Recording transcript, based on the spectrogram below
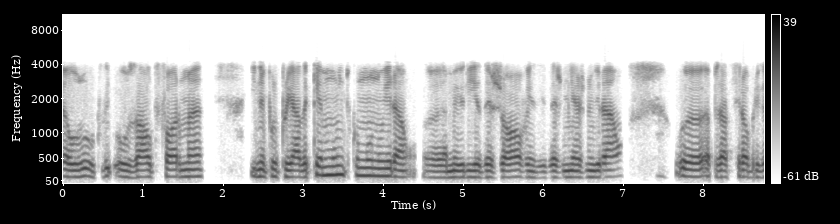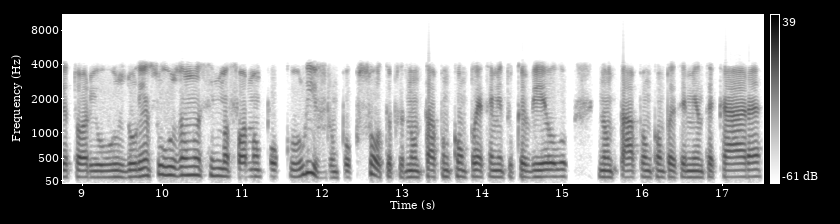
a, a usá-lo de forma inapropriada, que é muito comum no Irão. A maioria das jovens e das mulheres no Irão, eh, apesar de ser obrigatório o uso do lenço, usam assim de uma forma um pouco livre, um pouco solta, portanto não tapam completamente o cabelo, não tapam completamente a cara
